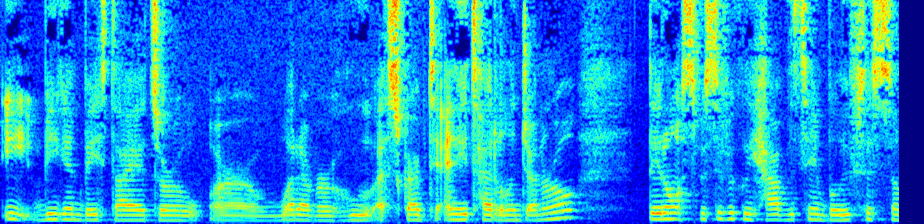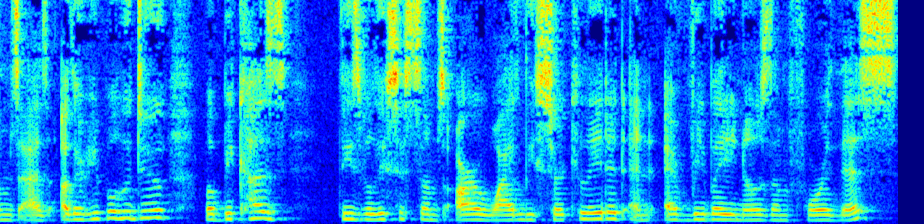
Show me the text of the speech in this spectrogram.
eat vegan based diets or or whatever who ascribe to any title in general, they don't specifically have the same belief systems as other people who do, but because these belief systems are widely circulated and everybody knows them for this,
